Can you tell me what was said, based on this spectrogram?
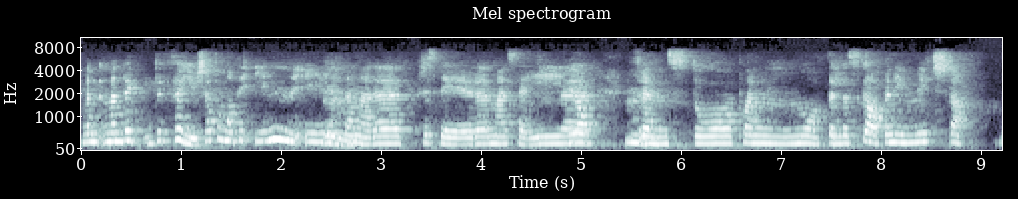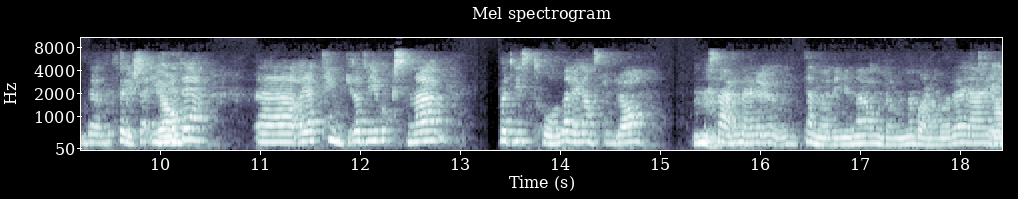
Men, men det, det føyer seg på en måte inn i Mm. den derre prestere meg selv, eh, Ja. Mm. fremstå på en måte, eller skape en image, da. Det, det føyer seg inn i det. Uh, og jeg tenker at vi voksne på et vis tåler det ganske bra. Mm. Så er det mer tenåringene, ungdommene, barna våre. Jeg Ja.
